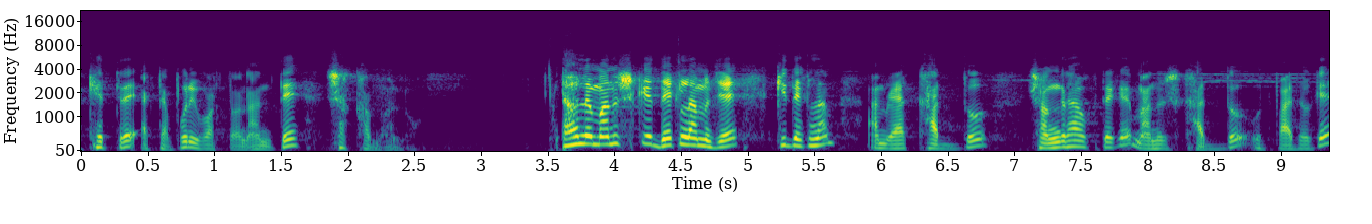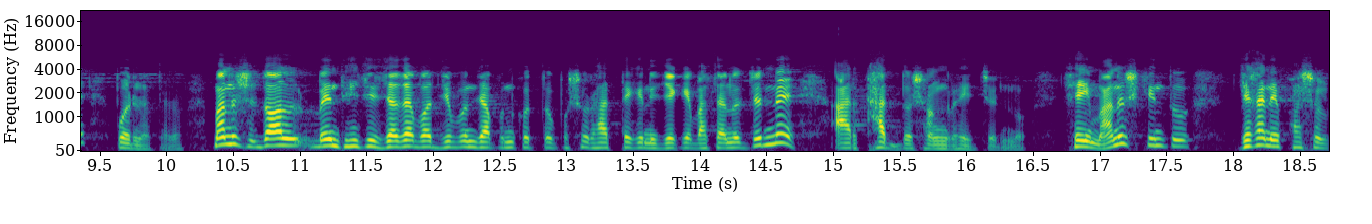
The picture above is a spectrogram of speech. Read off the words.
ক্ষেত্রে একটা পরিবর্তন আনতে সক্ষম হলো। তাহলে মানুষকে দেখলাম যে, কি দেখলাম? আমরা খাদ্য সংগ্রাহক থেকে মানুষ খাদ্য উৎপাদকে পরিণত হলো। মানুষ দল বেঁধেছে যাযাবর জীবনযাপন করতো পশুর হাত থেকে নিজেকে বাঁচানোর জন্যে আর খাদ্য সংগ্রহের জন্য। সেই মানুষ কিন্তু যেখানে ফসল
